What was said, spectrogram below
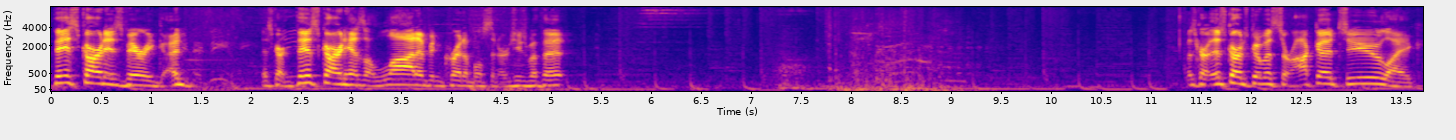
This card is very good. This card, this card has a lot of incredible synergies with it. This card, this card's good with Soraka too. Like,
